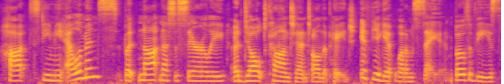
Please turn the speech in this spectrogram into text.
hot steamy elements but not necessarily adult content on the page if you get what I'm saying both of these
